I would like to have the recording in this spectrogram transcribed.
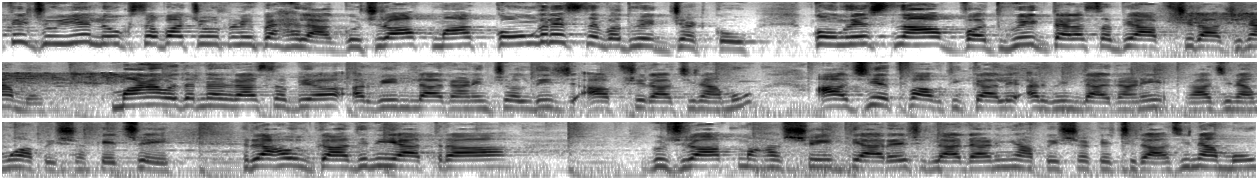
સમાચારથી જોઈએ લોકસભા ચૂંટણી પહેલા ગુજરાતમાં કોંગ્રેસને વધુ એક ઝટકો. કોંગ્રેસના વધુ એક ધારાસભ્ય આપશે રાજીનામું. માણાવદરના ધારાસભ્ય અરવિંદ લાડાણી જલ્દી જ આપશે રાજીનામું. આજે અથવા આવતીકાલે અરવિંદ લાડાણી રાજીનામું આપી શકે છે. રાહુલ ગાંધીની યાત્રા ગુજરાતમાં હશે ત્યારે જ લાડાણી આપી શકે છે રાજીનામું.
